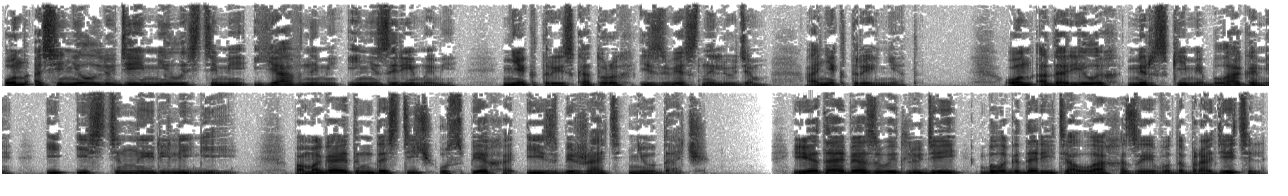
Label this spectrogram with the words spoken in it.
Он осенил людей милостями явными и незримыми, некоторые из которых известны людям, а некоторые нет. Он одарил их мирскими благами и истинной религией, помогает им достичь успеха и избежать неудач. И это обязывает людей благодарить Аллаха за его добродетель,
